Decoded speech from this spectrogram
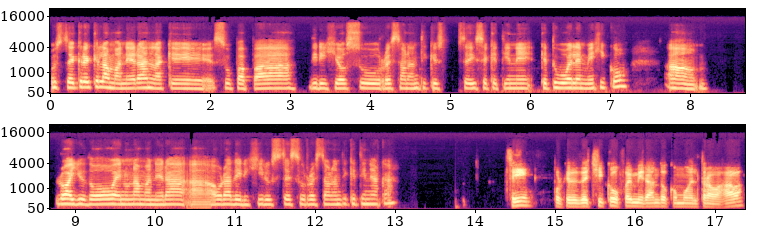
¿Usted cree que la manera en la que su papá dirigió su restaurante que usted dice que tiene, que tuvo él en México, lo ayudó en una manera a ahora dirigir usted su restaurante que tiene acá? Sí, porque desde chico fue mirando cómo él trabajaba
